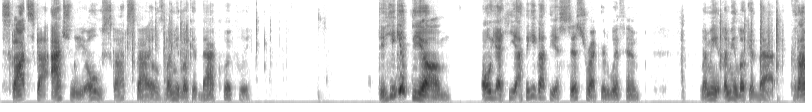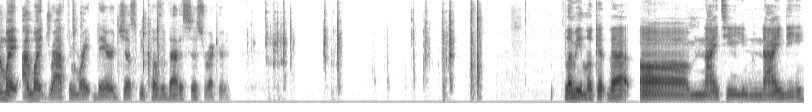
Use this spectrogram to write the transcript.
Scott Scott actually, oh Scott Skiles. Let me look at that quickly. Did he get the um oh yeah, he I think he got the assist record with him. Let me let me look at that. Because I might I might draft him right there just because of that assist record. Let me look at that. Um 1990.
